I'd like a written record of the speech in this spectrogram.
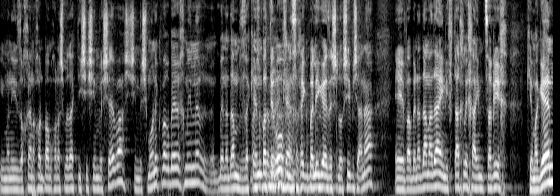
אם אני זוכר נכון, פעם אחרונה שבדקתי 67, 68 כבר בערך מילנר, בן אדם זקן בטירוף, כן. משחק בליגה איזה 30 שנה, אה, והבן אדם עדיין יפתח לך אם צריך כמגן,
